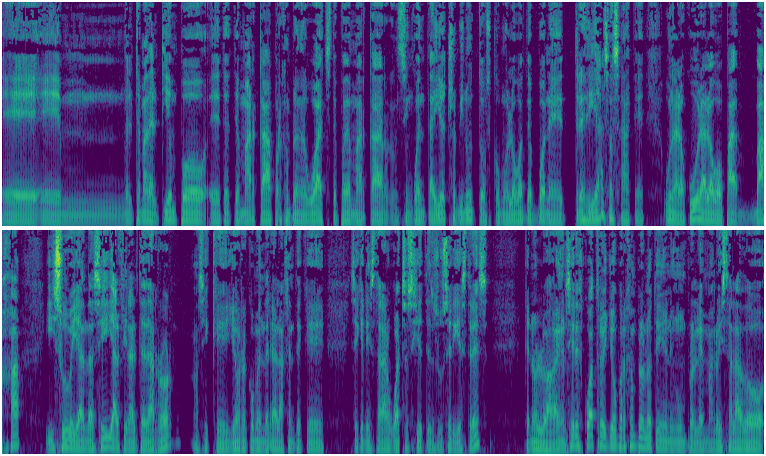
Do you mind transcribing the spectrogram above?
eh, em, el tema del tiempo eh, te, te marca, por ejemplo en el Watch te puede marcar 58 minutos como luego te pone 3 días, o sea que una locura, luego baja y sube y anda así y al final te da error, así que yo recomendaría a la gente que se quiere instalar Watch 7 en su Series 3 que no lo haga. En el Series 4 yo, por ejemplo, no he tenido ningún problema. Lo he instalado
